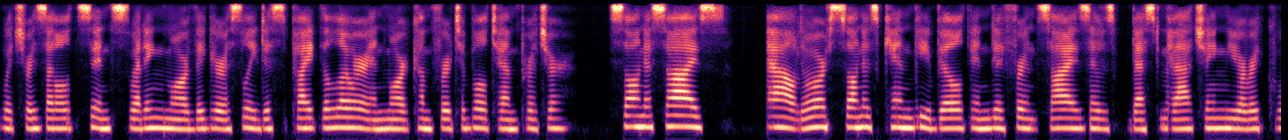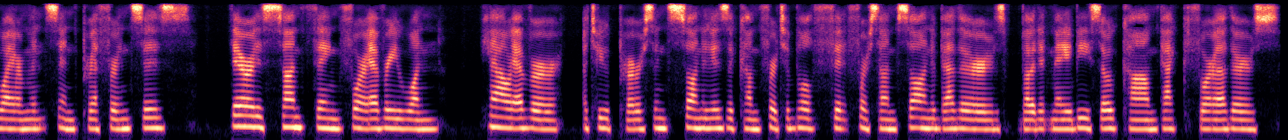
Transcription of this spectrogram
which results in sweating more vigorously despite the lower and more comfortable temperature. Sauna size Outdoor saunas can be built in different sizes, best matching your requirements and preferences. There is something for everyone. However, a two person sauna is a comfortable fit for some sauna bathers, but it may be so compact for others.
